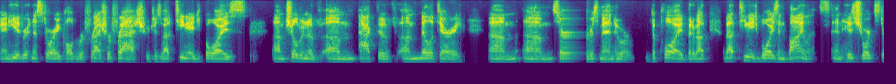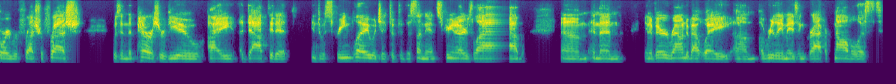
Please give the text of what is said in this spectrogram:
And he had written a story called Refresh, Refresh, which is about teenage boys, um, children of um, active um, military um, um, servicemen who are deployed, but about, about teenage boys and violence. And his short story, Refresh, Refresh, was in the Paris Review. I adapted it into a screenplay, which I took to the Sundance Screenwriters Lab. Um, and then in a very roundabout way, um, a really amazing graphic novelist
